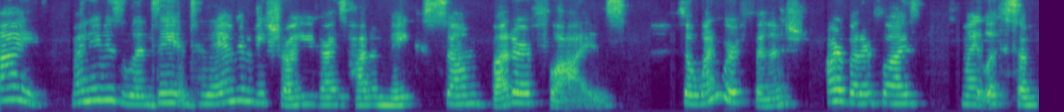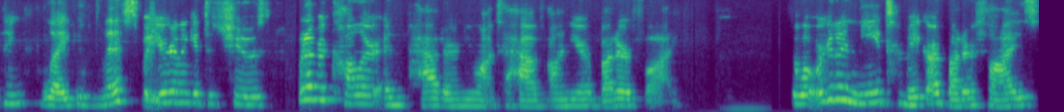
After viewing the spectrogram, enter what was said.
Hi, my name is Lindsay, and today I'm going to be showing you guys how to make some butterflies. So when we're finished, our butterflies might look something like this, but you're going to get to choose whatever color and pattern you want to have on your butterfly. So what we're going to need to make our butterflies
